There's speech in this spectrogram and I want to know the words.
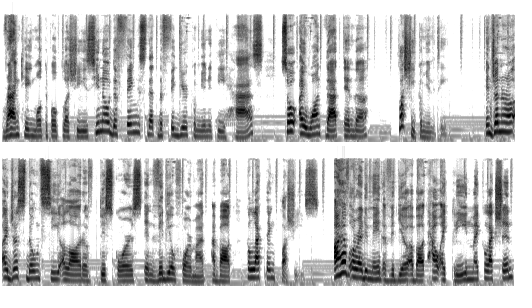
ranking multiple plushies, you know, the things that the figure community has. So I want that in the plushie community. In general, I just don't see a lot of discourse in video format about collecting plushies. I have already made a video about how I clean my collection,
